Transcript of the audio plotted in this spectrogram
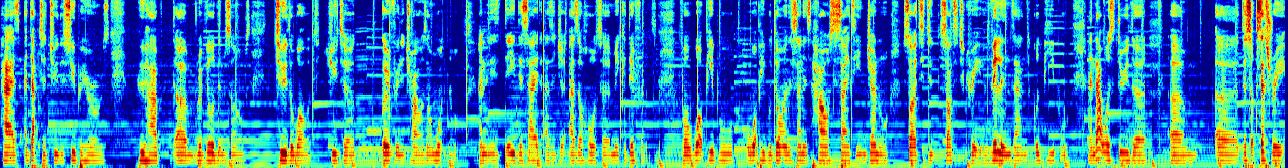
has adapted to the superheroes who have um, revealed themselves to the world due to going through the trials and whatnot and they decide as a as a whole to make a difference. But what people what people don't understand is how society in general started to started to create villains and good people. And that was through the um uh the success rate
